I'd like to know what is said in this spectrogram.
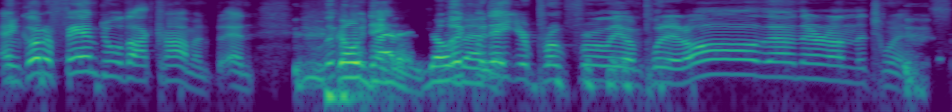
and go to fanduel.com and, and liquidate, liquidate your portfolio and put it all down there on the Twins.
